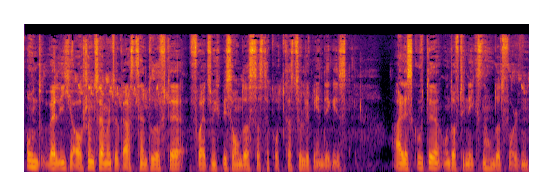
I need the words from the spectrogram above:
Und weil ich ja auch schon zweimal zu Gast sein durfte, freut es mich besonders, dass der Podcast so lebendig ist. Alles Gute und auf die nächsten 100 Folgen.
